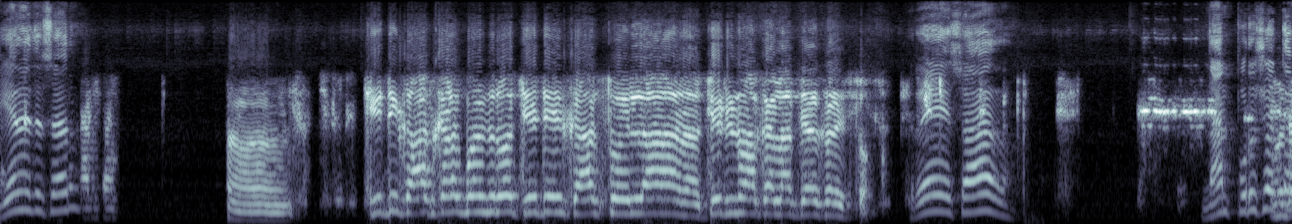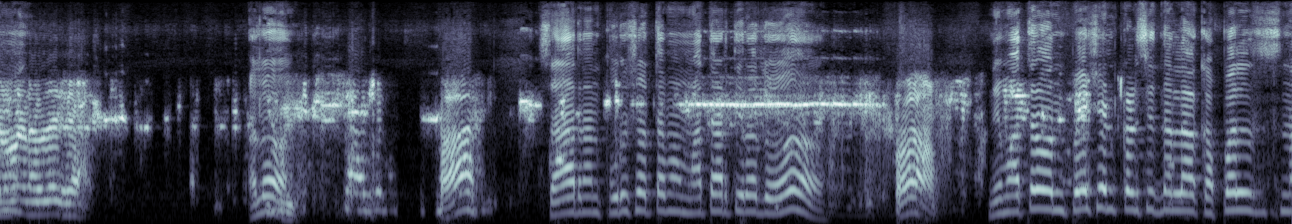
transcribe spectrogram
ಏನಾಯ್ತು ಸರ್? ಆ, ಚೀಟಿ ಕಾಸು ಕಳಕ್ ಬಂದ್ರು ಚೀಟಿ ಕಾಸು ಇಲ್ಲ ನಾವು ಚೀಟಿನೂ ಹಾಕಲ್ಲ ಅಂತ ಹೇಳಿ ಕಳಿಸ್ತು. ರೇ ಸರ್ ನಾನು ಪುರುಷೋತ್ತಮ ಹಲೋ. ಹಾ? ಸರ್ ನಾನು ಪುರುಷೋತ್ತಮ ಮಾತಾಡ್ತಿರೋದು. ನಿಮ್ ನಿಮ್ಮ ಹತ್ರ ಒಂದು ಪೇಷಂಟ್ ಕಪಲ್ಸ್ ಕಪಲ್ಸ್ನ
